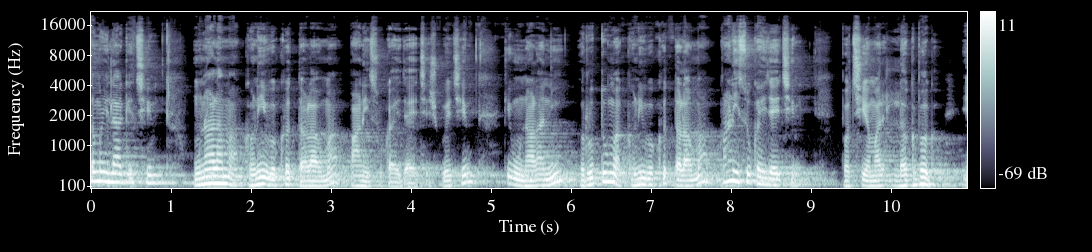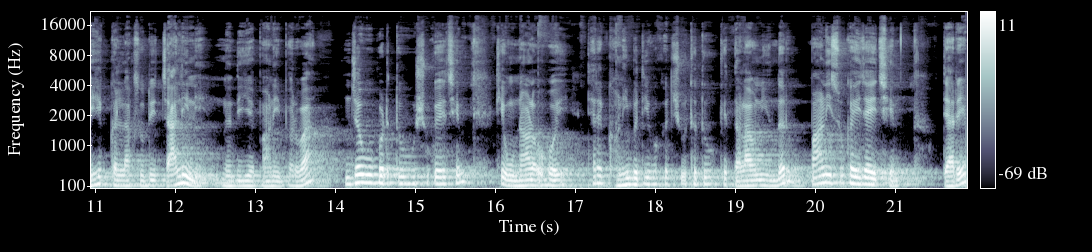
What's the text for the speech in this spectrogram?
સમય લાગે છે. ઉનાળામાં ઘણી વખત તળાવમાં પાણી સુકાઈ જાય છે. શું કહે છે? કે ઉનાળાની ઋતુમાં ઘણી વખત તળાવમાં પાણી સુકાઈ જાય છે. પછી અમારે લગભગ એક કલાક સુધી ચાલીને નદીએ પાણી ભરવા જવું પડતું. શું કહે છે? કે ઉનાળો હોય ત્યારે ઘણી બધી વખત શું થતું કે તળાવની અંદર પાણી સુકાઈ જાય છે. ત્યારે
